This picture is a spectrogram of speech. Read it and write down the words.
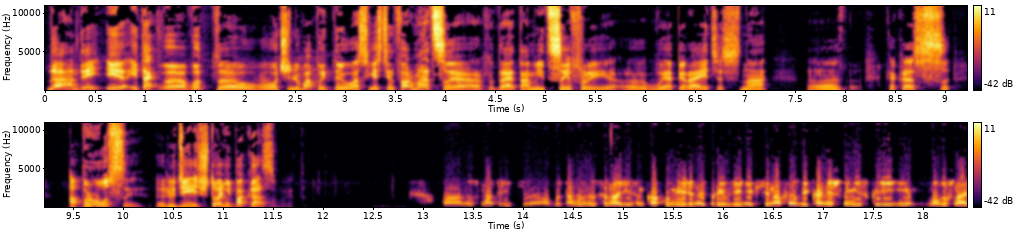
Да, Андрей, и, итак, вот очень любопытная у вас есть информация, да, там и цифры, вы опираетесь на как раз опросы людей, что они показывают? А, ну, смотрите, бытовой национализм как умеренное проявление ксенофобии, конечно, не искореним, но нужна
